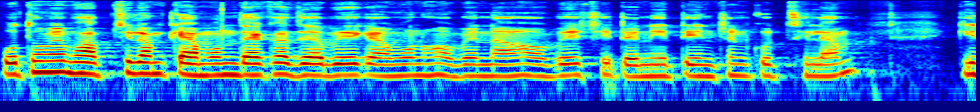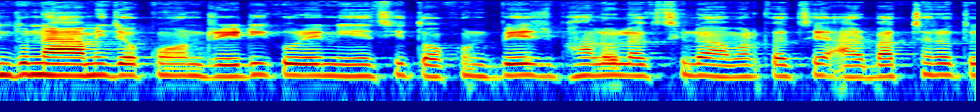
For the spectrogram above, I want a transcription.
প্রথমে ভাবছিলাম কেমন দেখা যাবে, কেমন হবে, না হবে, সেটা নিয়ে টেনশন করছিলাম। কিন্তু না, আমি যখন রেডি করে নিয়েছি তখন বেশ ভালো লাগছিল আমার কাছে। আর বাচ্চারা তো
